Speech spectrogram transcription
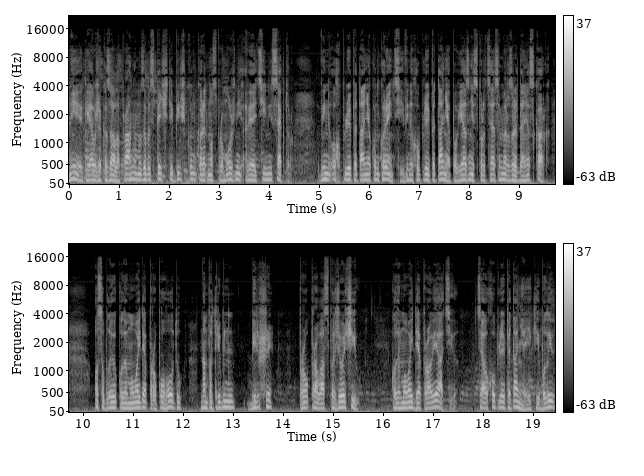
Ми, як я вже казала, прагнемо забезпечити більш конкурентноспроможний авіаційний сектор. Він охоплює питання конкуренції, він охоплює питання, пов'язані з процесами розглядання скарг, особливо коли мова йде про погоду. Нам потрібно більше про права споживачів, коли мова йде про авіацію. Це охоплює питання, які були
